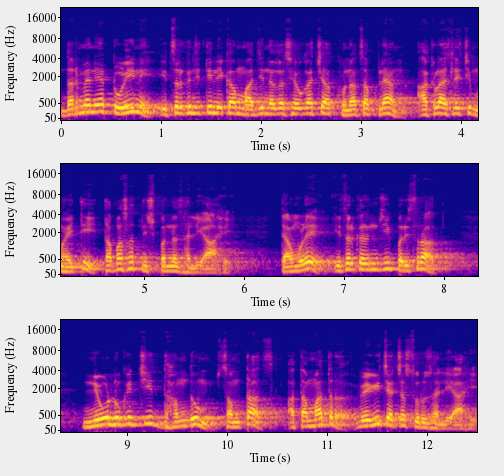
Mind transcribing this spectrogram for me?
दरम्यान या टोळीने इचलकरंजीतील एका माजी नगरसेवकाच्या खुनाचा प्लॅन आखला असल्याची माहिती तपासात निष्पन्न झाली आहे. त्यामुळे इचलकरंजी परिसरात निवडणुकीची धामधूम संपताच आता मात्र वेगळी चर्चा सुरू झाली आहे.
